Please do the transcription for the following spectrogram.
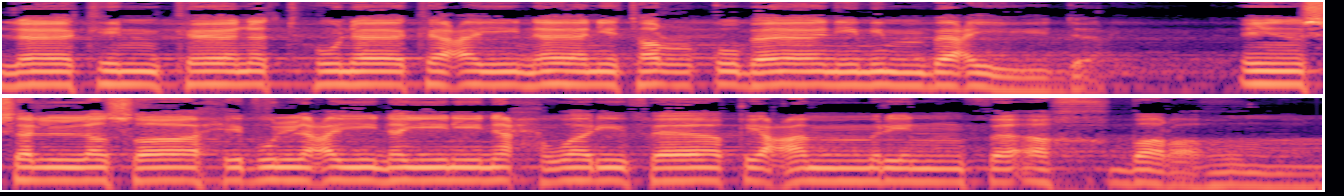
لكن كانت هناك عينان ترقبان من بعيد. انسل صاحب العينين نحو رفاق عمرو فأخبرهم.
